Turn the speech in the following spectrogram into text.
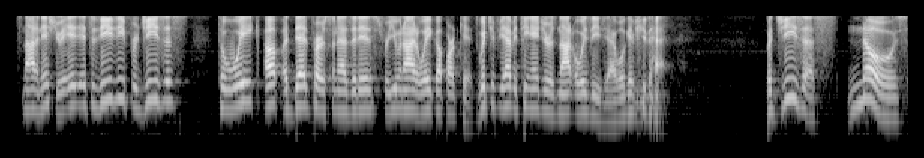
it's not an issue. It, it's as easy for Jesus to wake up a dead person as it is for you and I to wake up our kids, which, if you have a teenager, is not always easy. I will give you that. But Jesus knows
